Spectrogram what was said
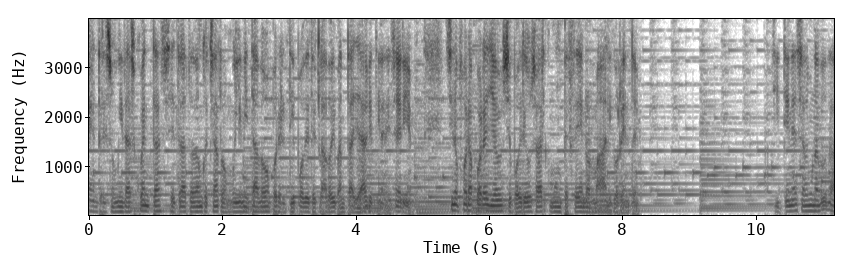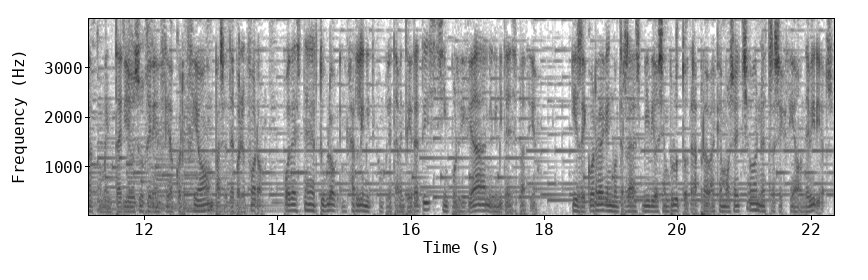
En resumidas cuentas, se trata de un cacharro muy limitado por el tipo de teclado y pantalla que tiene de serie. Si no fuera por ello, se podría usar como un PC normal y corriente. Si tienes alguna duda, comentario, sugerencia o corrección, pásate por el foro. Puedes tener tu blog en Hardlimit completamente gratis, sin publicidad ni límite de espacio. Y recuerda que encontrarás vídeos en bruto de la prueba que hemos hecho en nuestra sección de vídeos.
